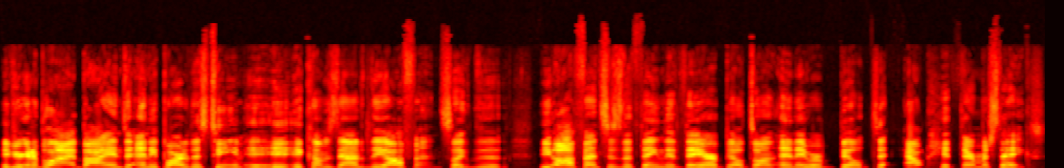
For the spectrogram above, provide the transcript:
if you're gonna buy, buy into any part of this team, it, it, it comes down to the offense. Like the the offense is the thing that they are built on, and they were built to out hit their mistakes.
